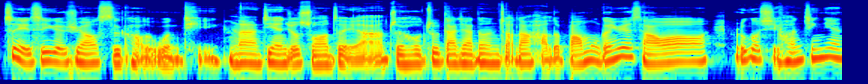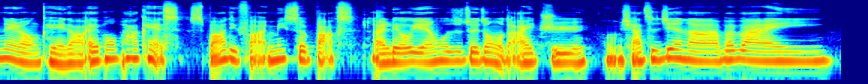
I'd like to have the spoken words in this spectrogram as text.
这也是一个需要思考的问题。那今天就说到这里啦，最后祝大家都能找到好的保姆跟月嫂哦。如果喜欢今天的内容，可以到 Apple Podcast、Spotify、Mr. Box 来留言，或是追踪我的 IG。我们下次见啦，拜拜。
